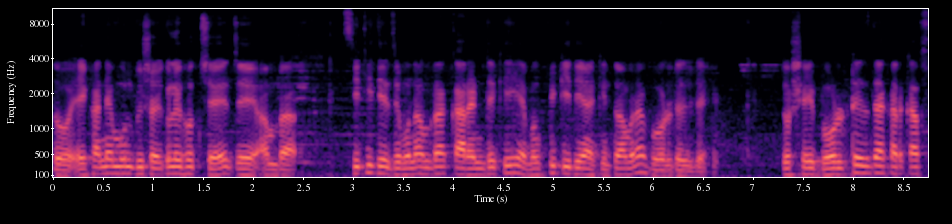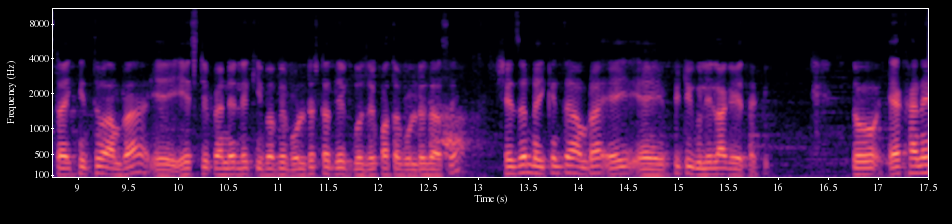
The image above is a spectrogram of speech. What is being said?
তো এখানে মূল বিষয়গুলি হচ্ছে যে আমরা সিটি দিয়ে যেমন আমরা কারেন্ট দেখি এবং পিটি দিয়ে কিন্তু আমরা ভোল্টেজ দেখি। তো সেই ভোল্টেজ দেখার কাজটাই কিন্তু আমরা এই এসটি প্যানেলে কীভাবে ভোল্টেজটা দেখব যে কত ভোল্টেজ আছে সেই জন্যই কিন্তু আমরা এই পিটিগুলি লাগিয়ে থাকি। তো এখানে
